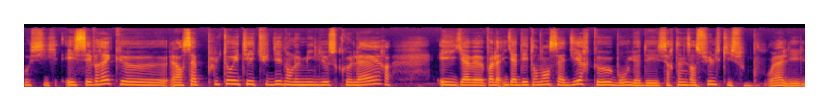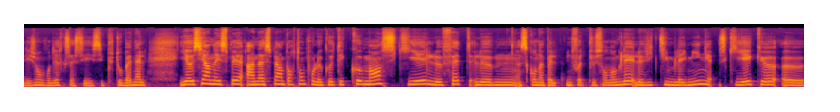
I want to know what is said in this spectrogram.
aussi. Et c'est vrai que, alors ça a plutôt été étudié dans le milieu scolaire. Et il y a, voilà, il y a des tendances à dire que bon, il y a des certaines insultes qui sont, voilà, les, les gens vont dire que ça c'est plutôt banal. Il y a aussi un aspect, un aspect important pour le côté commun, ce qui est le fait, le, ce qu'on appelle une fois de plus en anglais, le victim blaming, ce qui est que euh,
